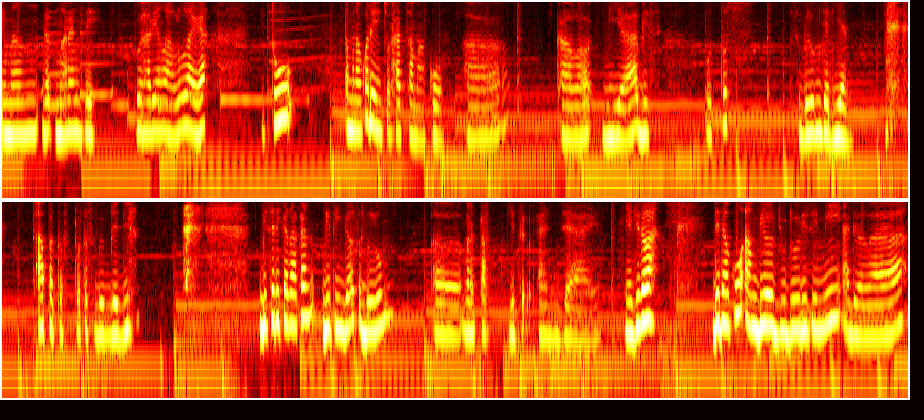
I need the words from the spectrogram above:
emang nggak kemarin sih dua hari yang lalu lah ya. Itu temen aku ada yang curhat sama aku uh, kalau dia habis putus sebelum jadian. Apa tuh putus sebelum jadian? Bisa dikatakan ditinggal sebelum uh, menetap gitu anjay. Ya gitulah dan aku ambil judul di sini adalah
